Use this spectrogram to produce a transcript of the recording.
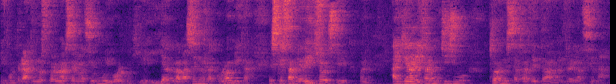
encontrarás unos problemas de relación muy gordos y ahí ya la base no es la económica, es que está me ha dicho, es que, bueno, hay que analizar muchísimo toda nuestra faceta relacional.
